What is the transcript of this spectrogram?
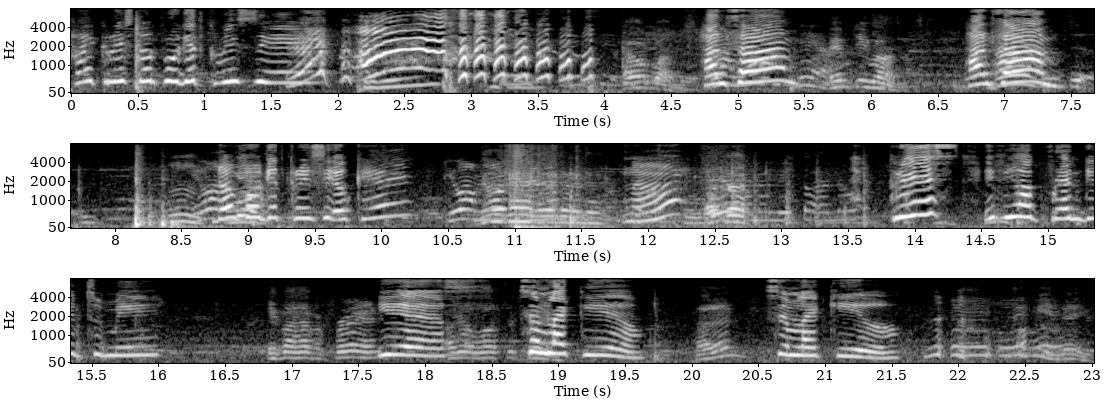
Hi, Chris. Don't forget Chrissy. Handsome. Empty one. Handsome. Don't forget Chrissy, okay? No? okay Chris, if you have friend, give to me. If I have a friend, Yes. I got lots of Same like you. pardon? Same like you. I'm unique.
